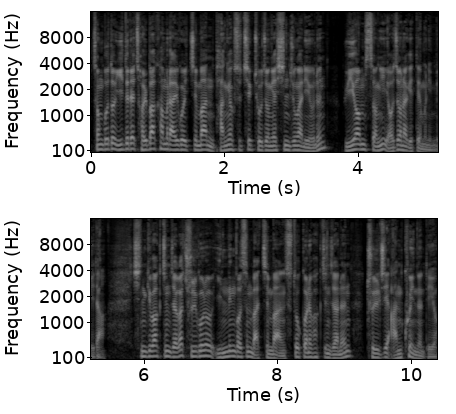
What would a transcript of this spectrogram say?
정부도 이들의 절박함을 알고 있지만 방역수칙 조정에 신중한 이유는 위험성이 여전하기 때문입니다. 신규 확진자가 줄고 있는 것은 맞지만 수도권의 확진자는 줄지 않고 있는데요.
